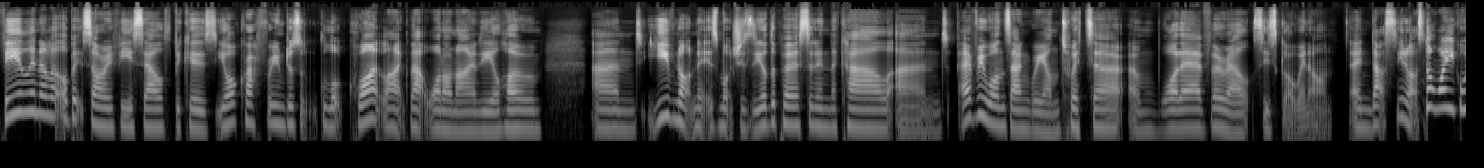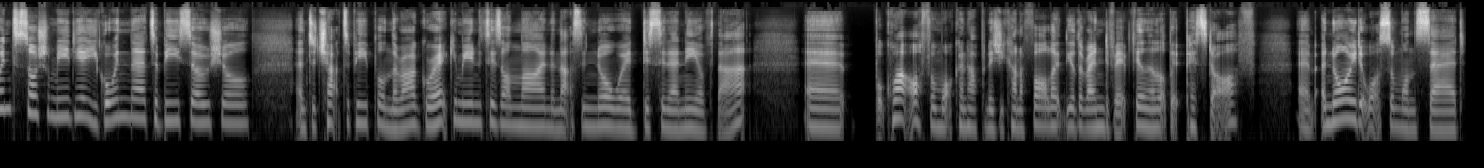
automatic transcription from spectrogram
Feeling a little bit sorry for yourself because your craft room doesn't look quite like that one on Ideal Home and you've not knit as much as the other person in the cal, and everyone's angry on Twitter and whatever else is going on. And that's, you know, that's not why you go into social media. You go in there to be social and to chat to people, and there are great communities online, and that's in no way dissing any of that. Uh, but quite often, what can happen is you kind of fall out the other end of it, feeling a little bit pissed off, um, annoyed at what someone said.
